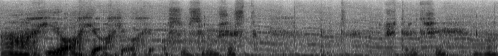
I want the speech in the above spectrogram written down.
Ach jo, ach jo, ach jo, ach jo. 8, 7, 6, 5, 4, 3, 2.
